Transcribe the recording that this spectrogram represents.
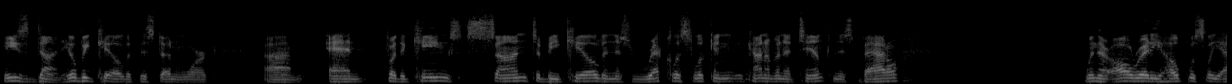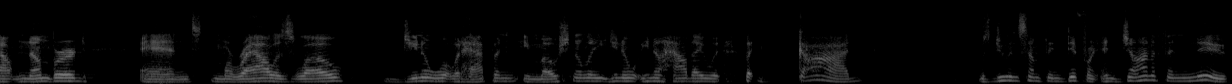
he's done. He'll be killed if this doesn't work. Um, and for the king's son to be killed in this reckless looking kind of an attempt in this battle, when they're already hopelessly outnumbered and morale is low, do you know what would happen emotionally? Do you know, you know how they would? But God was doing something different. And Jonathan knew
